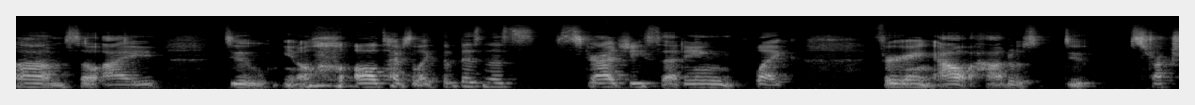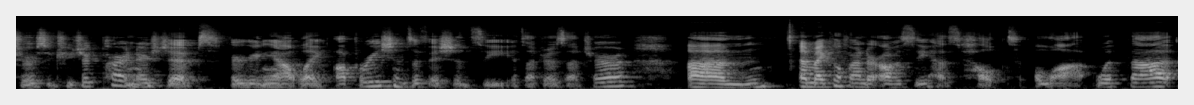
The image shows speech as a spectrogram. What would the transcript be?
Um, so I do, you know, all types of like the business strategy setting, like figuring out how to do structure strategic partnerships, figuring out like operations efficiency, et cetera, et cetera. Um, and my co-founder obviously has helped a lot with that,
